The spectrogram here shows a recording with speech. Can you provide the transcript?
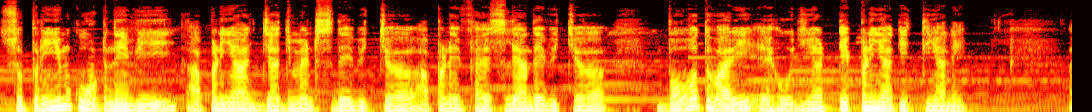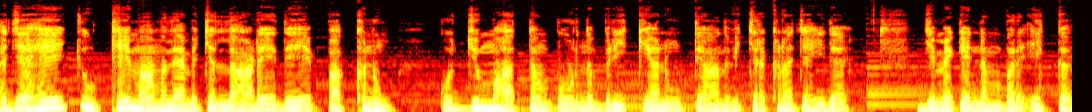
ਸੁਪਰੀਮ ਕੋਰਟ ਨੇ ਵੀ ਆਪਣੀਆਂ ਜੱਜਮੈਂਟਸ ਦੇ ਵਿੱਚ, ਆਪਣੇ ਫੈਸਲਿਆਂ ਦੇ ਵਿੱਚ ਬਹੁਤ ਵਾਰੀ ਇਹੋ ਜੀਆਂ ਟਿੱਪਣੀਆਂ ਕੀਤੀਆਂ ਨੇ। ਅਜਿਹੇ ਝੂਠੇ ਮਾਮਲਿਆਂ ਵਿੱਚ ਲਾੜੇ ਦੇ ਪੱਖ ਨੂੰ ਕੁਝ ਮਹੱਤਵਪੂਰਨ ਬਰੀਕੀਆਂ ਨੂੰ ਧਿਆਨ ਵਿੱਚ ਰੱਖਣਾ ਚਾਹੀਦਾ ਹੈ। ਜਿਵੇਂ ਕਿ ਨੰਬਰ 1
